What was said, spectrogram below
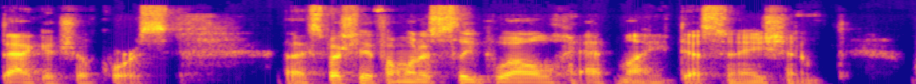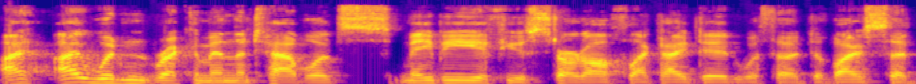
baggage, of course, uh, especially if I want to sleep well at my destination. I, I wouldn't recommend the tablets. Maybe if you start off like I did with a device that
